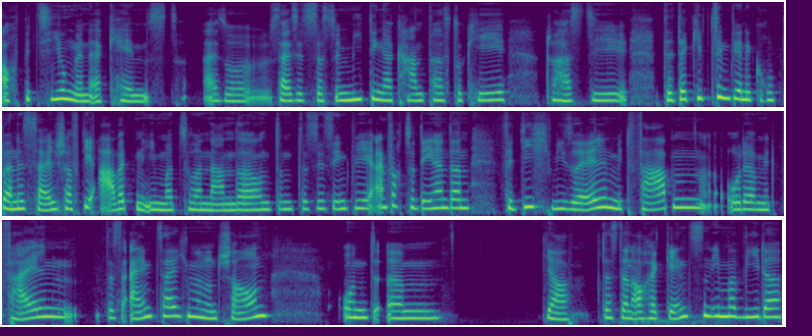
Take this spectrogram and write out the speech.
auch Beziehungen erkennst. Also sei es jetzt, dass du im Meeting erkannt hast, okay, du hast sie, da, da gibt es irgendwie eine Gruppe, eine Seilschaft, die arbeiten immer zueinander und, und das ist irgendwie einfach zu denen dann für dich visuell mit Farben oder mit Pfeilen das einzeichnen und schauen und ähm, ja, das dann auch ergänzen immer wieder,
